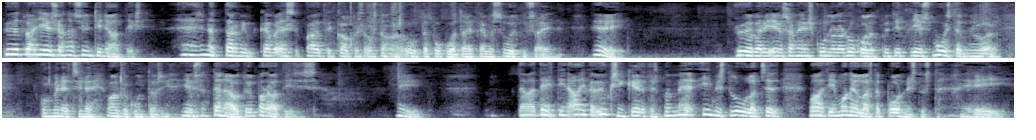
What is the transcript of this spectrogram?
pyydät vain Jeesus anna syntini anteeksi. Eihän sinä tarvi käydä edes vaatekaupassa ostamaan uutta pukua tai käydä suihkussa ennen. Ei. Ryöväri ei osaa edes kunnolla rukoilla. Pyytit Jeesus muista minua, kun menet sinne valtakuntaasi. Jeesus tänään olet jo paratiisissa. Niin. Tämä tehtiin aika yksinkertaisesti, mutta me ihmiset luulevat, että se vaatii monenlaista ponnistusta. Ei.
